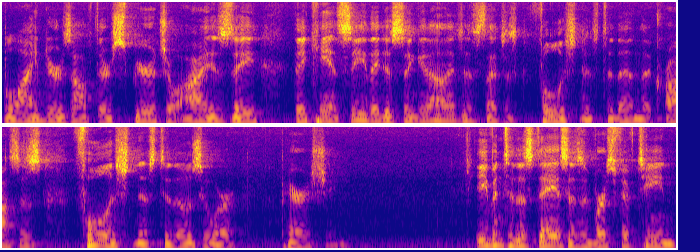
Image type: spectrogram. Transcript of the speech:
blinders off their spiritual eyes. They they can't see. They just think, oh, that's just that's just foolishness to them. The cross is foolishness to those who are perishing. Even to this day, it says in verse 15,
